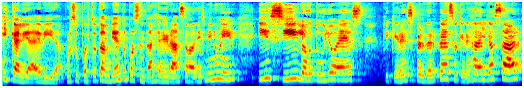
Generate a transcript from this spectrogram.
y calidad de vida. Por supuesto también tu porcentaje de grasa va a disminuir y si lo tuyo es que quieres perder peso, quieres adelgazar,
